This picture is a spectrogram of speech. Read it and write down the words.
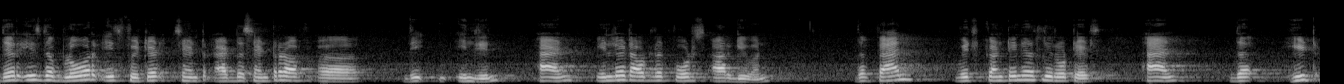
there is the blower is fitted center, at the center of uh, the engine and inlet outlet ports are given the fan which continuously rotates and the heat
